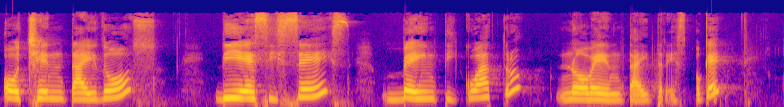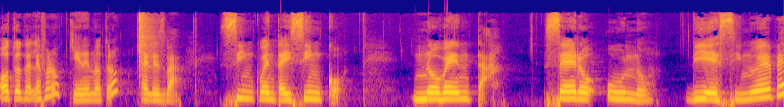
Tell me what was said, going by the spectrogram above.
82 16 24 93, ¿ok? Otro teléfono, ¿quieren otro? Ahí les va. 55 90 01 19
